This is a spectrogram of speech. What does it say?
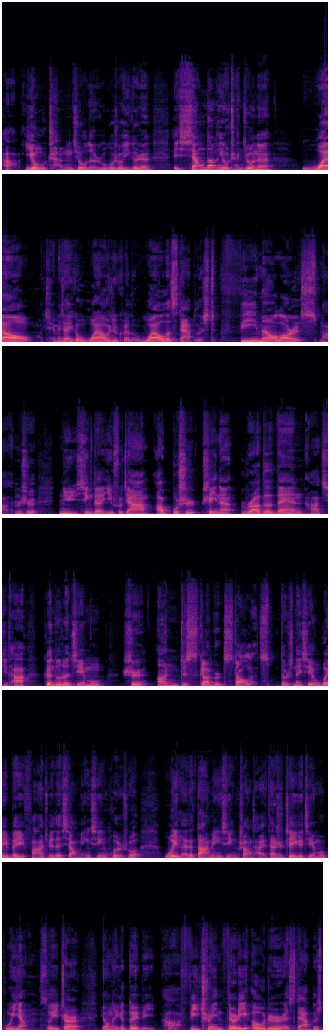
啊有成就的。如果说一个人诶相当有成就呢？Well，前面加一个 well 就可以了。Well established female artists 啊，他们是女性的艺术家，而不是谁呢？Rather than 啊，其他更多的节目是 undiscovered starlets，都是那些未被发掘的小明星，或者说未来的大明星上台。但是这个节目不一样，所以这儿用了一个对比啊，featuring thirty older established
